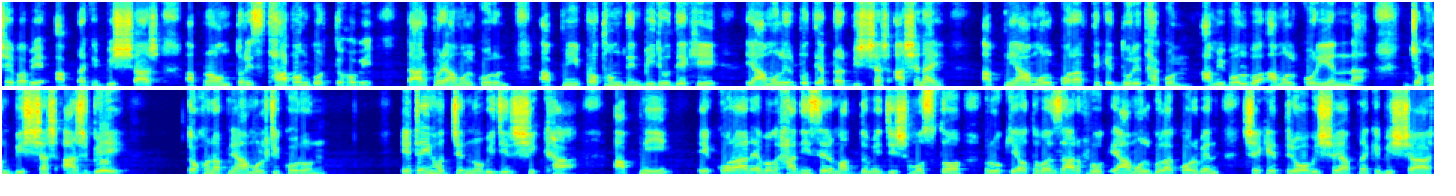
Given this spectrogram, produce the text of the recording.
সেভাবে আপনাকে বিশ্বাস আপনার অন্তরে স্থাপন করতে হবে। তারপরে আমল করুন। আপনি প্রথম দিন ভিডিও দেখে এই আমলের প্রতি আপনার বিশ্বাস আসে নাই, আপনি আমল করার থেকে দূরে থাকুন। আমি বলব, আমল করিয়েন না। যখন বিশ্বাস আসবে, তখন আপনি আমলটি করুন। এটাই হচ্ছে নবীজির শিক্ষা। আপনি এই কোরআন এবং হাদিসের মাধ্যমে যে সমস্ত রোকিয়া অথবা জারফুক এই আমলগুলা করবেন, সেক্ষেত্রে অবশ্যই আপনাকে বিশ্বাস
